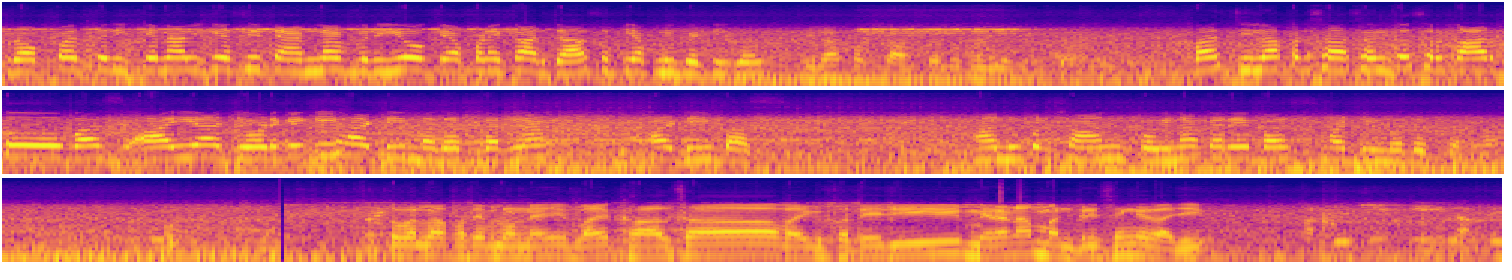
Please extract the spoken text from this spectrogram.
ਪ੍ਰੋਪਰ ਤਰੀਕੇ ਨਾਲ ਕਿ ਅਸੀਂ ਟਾਈਮ ਨਾਲ ਫ੍ਰੀ ਹੋ ਕੇ ਆਪਣੇ ਘਰ ਜਾ ਸਕੀਏ ਆਪਣੀ ਬੇਟੀ ਕੋਲ। ਜ਼ਿਲ੍ਹਾ ਪ੍ਰਸ਼ਾਸਨ ਨੂੰ ਕੋਈ ਅਪੀਲ ਕਰਦੇ ਬਸ ਜ਼ਿਲ੍ਹਾ ਪ੍ਰਸ਼ਾਸਨ ਤੋਂ ਸਰਕਾਰ ਤੋਂ ਬਸ ਆਈ ਆ ਜੋੜ ਕੇ ਕਿ ਸਾਡੀ ਮਦਦ ਕਰਨਾ ਸਾਡੀ ਬਸ ਸਾਨੂੰ ਪਰੇਸ਼ਾਨ ਕੋਈ ਨਾ ਕਰੇ ਬਸ ਸਾਡੀ ਮਦਦ ਕਰਨਾ ਸਭ ਤੋਂ ਪਹਿਲਾਂ ਫਤਿਹ ਬੁਲਾਉਂਦੇ ਹਾਂ ਜੀ। ਵਾਹਿ ਖਾਲਸਾ ਵਾਹਿਗੁਰੂ ਫਤਿਹ ਜੀ। ਮੇਰਾ ਨਾਮ ਮਨਪ੍ਰੀਤ ਸਿੰਘ ਹੈਗਾ ਜੀ। ਕੀ ਲਾਉਂਦੇ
